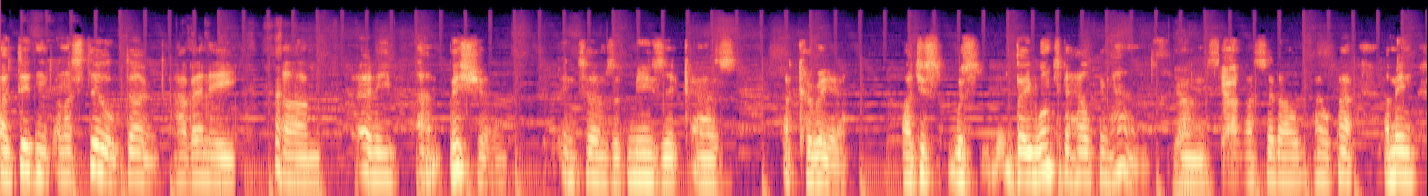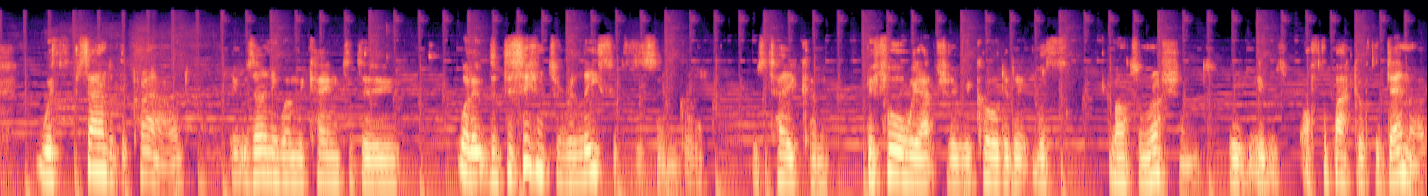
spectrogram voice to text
I didn't, and I still don't have any um, any ambition in terms of music as a career. I just was. They wanted a helping hand, Yeah. and so I said I'll help out. I mean, with Sound of the Crowd, it was only when we came to do. Well, it, the decision to release it as a single was taken before we actually recorded it with Martin Rushent. It was off the back of the demo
